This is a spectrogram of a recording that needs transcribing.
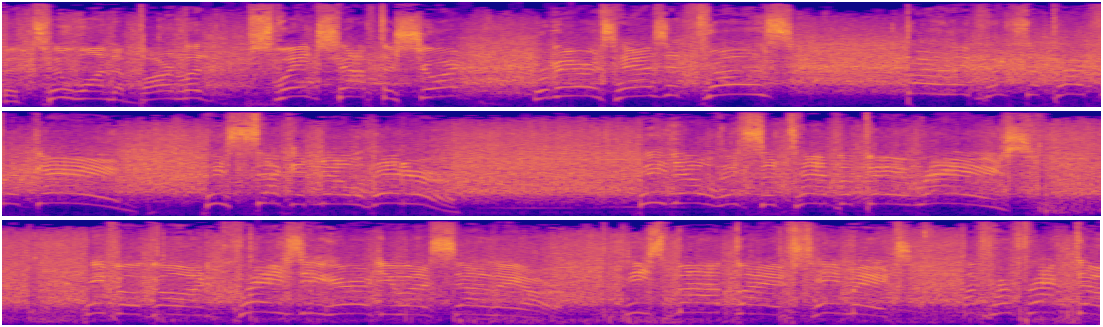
The 2-1 to Bartlett. Swing, chop to short. Ramirez has it, throws. Buehrle picks the perfect game. His second no-hitter. He now hits the Tampa Bay Rays. People going crazy here at U.S. Cellular. He's mobbed by his teammates. A perfecto.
